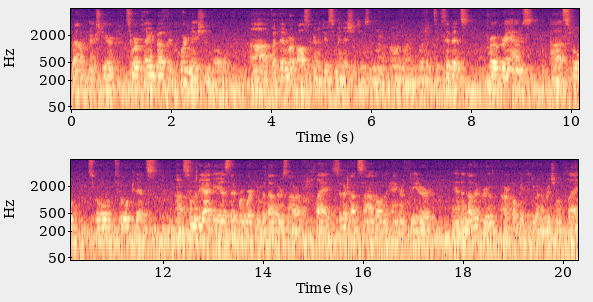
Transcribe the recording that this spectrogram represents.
throughout next year. So we're playing both a coordination role, uh, but then we're also going to do some initiatives in our own way, whether it's exhibits, programs, uh, school school toolkits. Uh, some of the ideas that we're working with others are a play, Civic Ensemble, the Hangar Theater, and another group are hoping to do an original play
